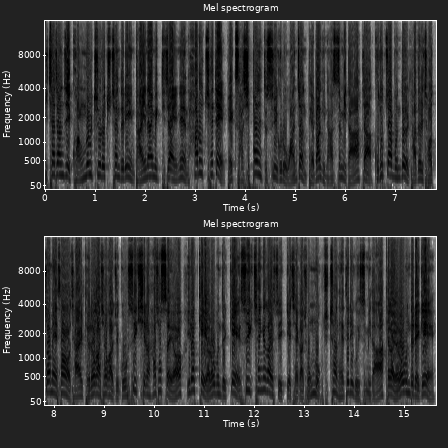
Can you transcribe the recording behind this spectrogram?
2차전지 광물주로 추천드린 다이나믹 디자인은 하루 최대 140% 수익으로 완전 대박이 났습니다. 자, 구독자분들 다들 저점에서 잘 들어가셔가지고 수익 실현하셨어요. 이렇게 여러분들께 수익 챙겨갈 수 있게 제가 종목 추천해드리고 있습니다. 제가 여러분들에게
